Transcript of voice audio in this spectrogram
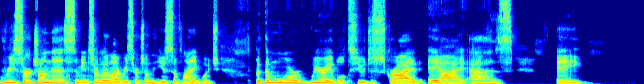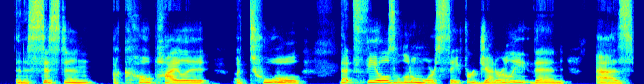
research on this. I mean, certainly a lot of research on the use of language. But the more we're able to describe AI as a an assistant, a co-pilot, a tool that feels a little more safer generally than as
